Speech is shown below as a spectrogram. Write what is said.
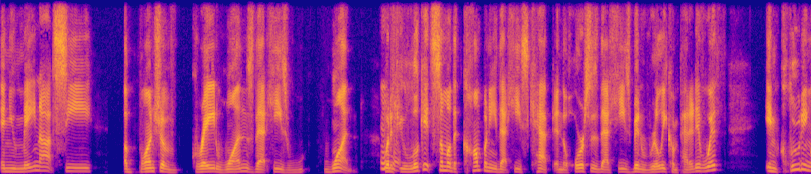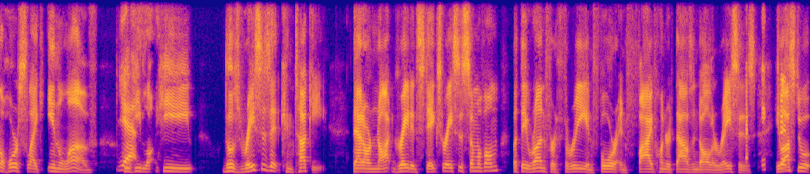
and you may not see a bunch of grade ones that he's won. Mm-hmm. But if mm-hmm. you look at some of the company that he's kept and the horses that he's been really competitive with, including a horse like In Love, Yeah, he he those races at Kentucky that are not graded stakes races, some of them, but they run for three and four and five hundred thousand dollar races. He lost to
